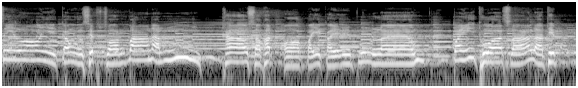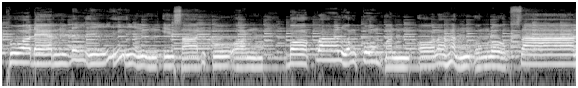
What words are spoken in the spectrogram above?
สี่ร้อยเก้าสิบสองบานั้น ข้าวสะพัดออกไปไกลพุ่นแล้ว ไปทั่วสารทิศทั่วแดนดืออีสานกูอ่อน บอกว่าหลวงปู่มันอรหันต์องค์โลกสาร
